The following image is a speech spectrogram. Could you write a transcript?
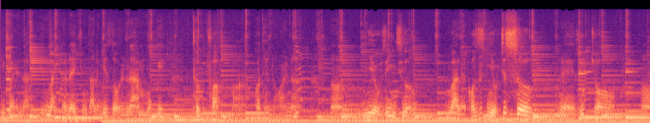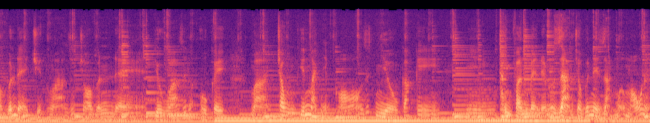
như vậy là yến mạch ở đây chúng ta đã biết rồi, là một cái thực phẩm mà có thể nói là ờ, nhiều dinh dưỡng và lại có rất nhiều chất xơ để giúp cho ờ, vấn đề chuyển hóa, giúp cho vấn đề tiêu hóa rất là ok và trong yến mạch này có rất nhiều các cái thành phần về để nó giảm cho vấn đề giảm mỡ máu này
